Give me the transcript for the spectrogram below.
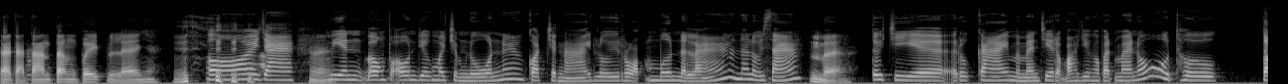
តែតាតានតឹងពេកប្រឡែងហ៎អូយចាបាទមានបងប្អូនយើងមួយចំនួនណាគាត់ចំណាយលុយរាប់ម៉ឺនដុល្លារណាលោកវិសាបាទ ទោះជារូបកាយមិនមែនជារបស់យើងក៏ប៉ាត់មែនអូធ្វើ ត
